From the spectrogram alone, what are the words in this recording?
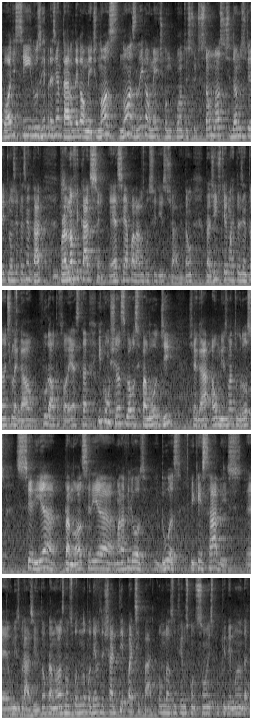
pode sim nos representar legalmente. Nós, nós legalmente, como quanto instituição, nós te damos o direito de nos representar para não ficar sem. Essa é a palavra que você disse, Thiago. Então, para a gente ter uma representante legal por Alta Floresta e com chance, igual você falou, de chegar ao mesmo Mato Grosso seria para nós seria maravilhoso e duas e quem sabe é, o Miss Brasil então para nós nós não podemos deixar de participar como nós não tivemos condições porque demanda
